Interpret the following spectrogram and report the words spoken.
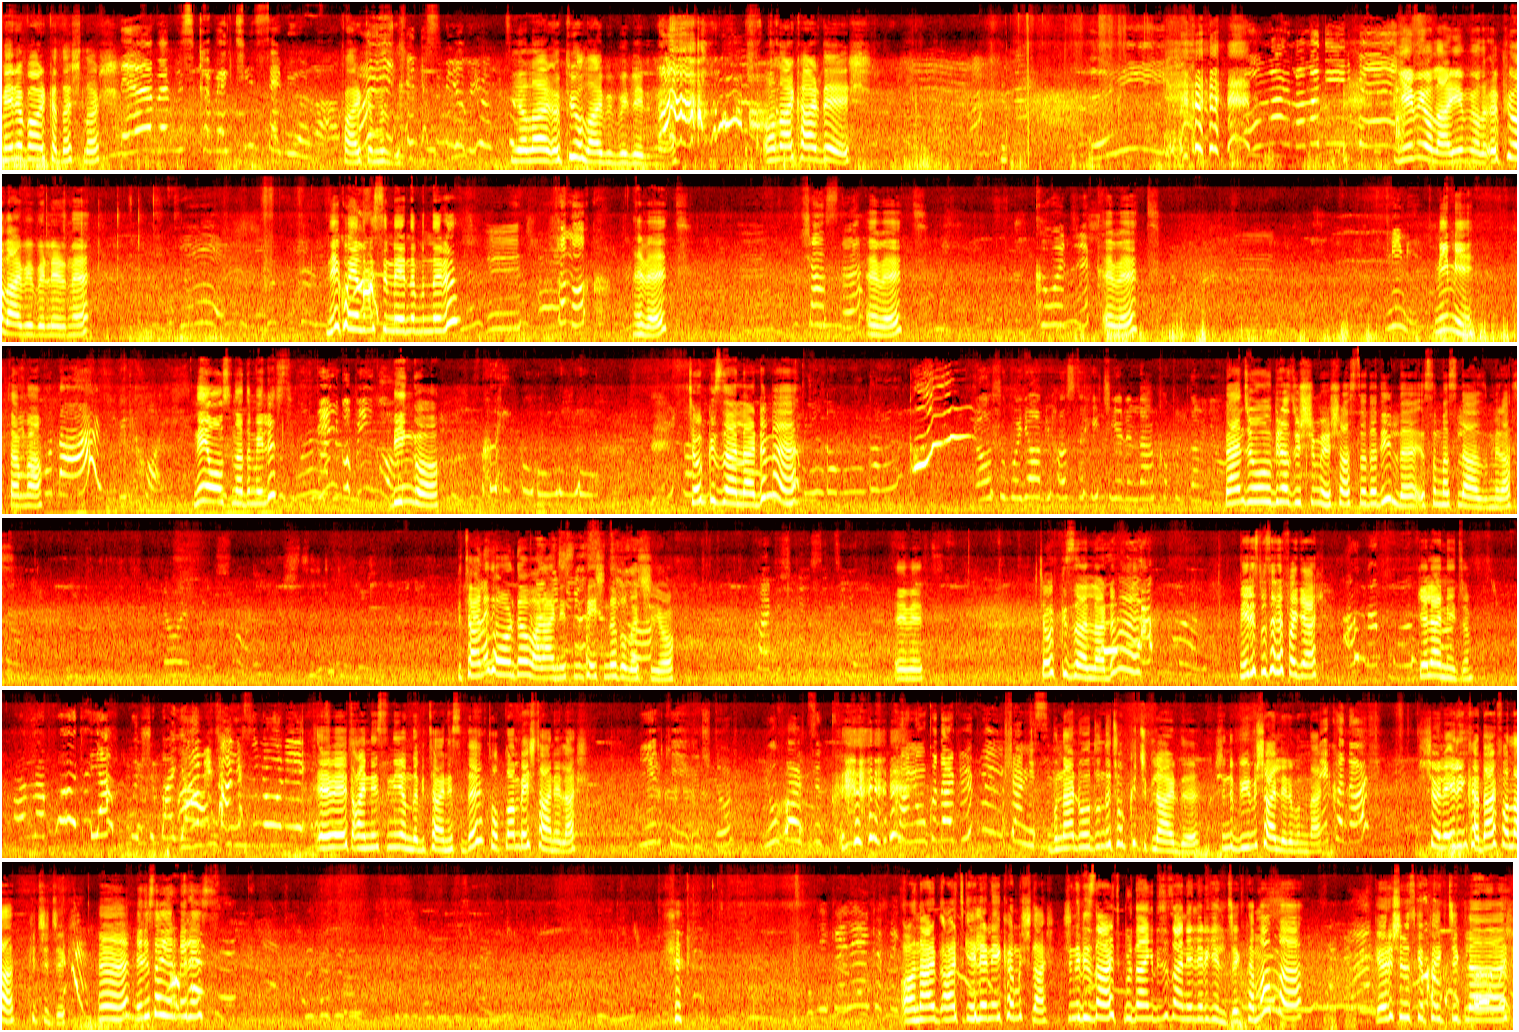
Merhaba arkadaşlar. Merhaba biz köpekçiyi seviyoruz. Parkımız- Ay. Yalar öpüyorlar birbirlerini. Onlar kardeş. Onlar mama değil mi? Yemiyorlar, yemiyorlar. Öpüyorlar birbirlerini. Ne koyalım isimlerini bunların? Hmm, Pamuk, Evet, şanslı, evet, kıvırcık, evet. mimi. Mimi. Tamam. Bu da Bitcoin. Ne olsun adı Melis? Bingo bingo. Bingo. Çok güzeller değil mi? Bingo, bingo, bingo. Ya şu bayağı bir hasta hiç yerinden kıpırdamıyor. Bence o biraz üşümüş. Hasta da değil de ısınması lazım biraz. Bir tane de orada var. Annesinin peşinde dolaşıyor. Evet. Çok güzeller değil mi? Melis bu tarafa gel. Gel anneciğim. Evet annesinin yanında bir tanesi de. Toplam 5 taneler. 1, 2, 3, 4. Yok artık. Karnı o kadar büyük müymüş annesi? Bunlar doğduğunda çok küçüklerdi. Şimdi büyümüş halleri bunlar. Ne kadar? Şöyle elin kadar falan. Küçücük. He, Melis hayır Melis. Onlar artık ellerini yıkamışlar. Şimdi biz de artık buradan gideceğiz. Anneleri gelecek tamam mı? Görüşürüz köpekçikler.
